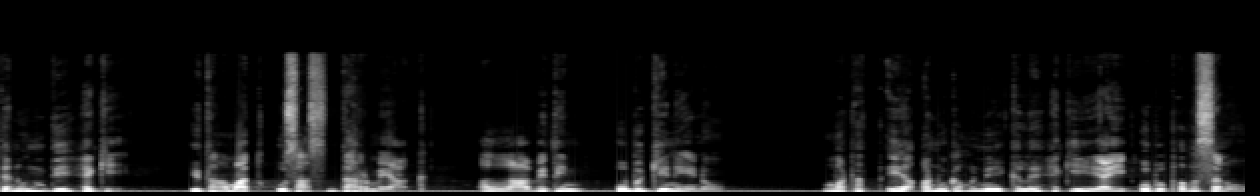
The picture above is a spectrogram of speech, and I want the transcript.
දැනුන්දී හැකි ඉතාමත් උසස් ධර්මයක් අල්ලා වෙතින් ඔබ ගෙනේනු. මටත් එය අනුගමනය කළ හැකියයි ඔබ පවසනෝ.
